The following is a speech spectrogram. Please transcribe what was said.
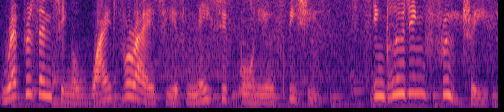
representing a wide variety of native Borneo species, including fruit trees,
